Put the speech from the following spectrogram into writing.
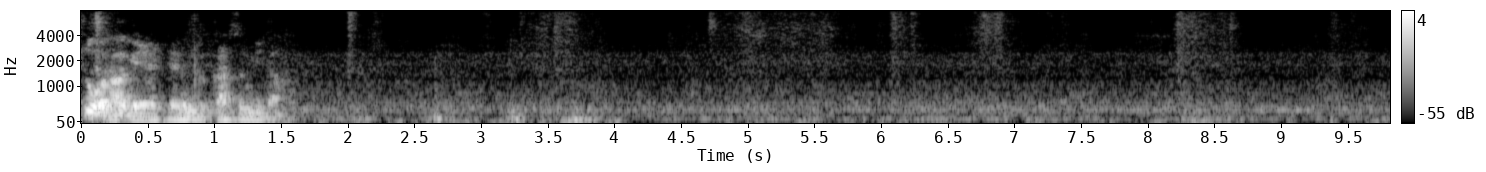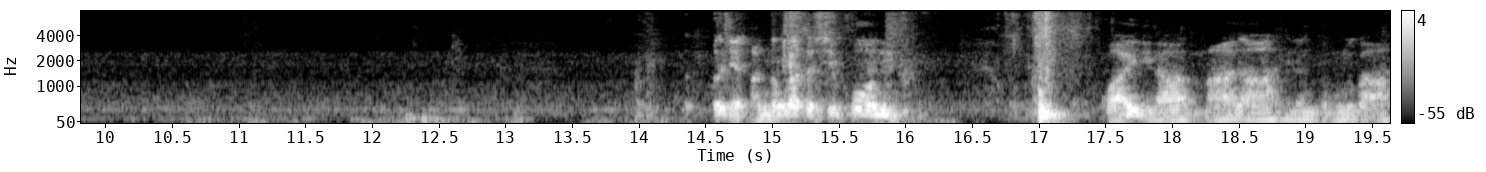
수월하게 되는 것 같습니다. 어제 안동 가서 싣고 온 과일이나 마나 이런 종류가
